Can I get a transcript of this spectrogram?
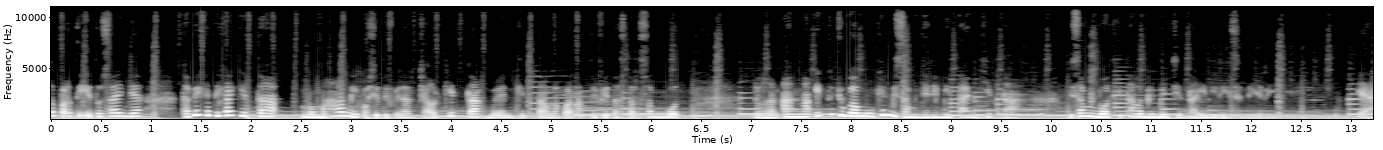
seperti itu saja tapi ketika kita memahami positif inner child kita kemudian kita melakukan aktivitas tersebut dengan anak itu juga mungkin bisa menjadi me kita. Bisa membuat kita lebih mencintai diri sendiri. Ya.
